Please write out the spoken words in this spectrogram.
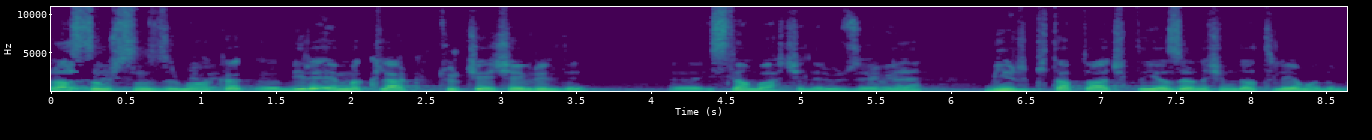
Rastlamışsınızdır Evet. muhakkak. Ee, Biri Emma Clark, Türkçe'ye çevrildi. Ee, İslam bahçeleri üzerine. Evet. Bir kitap daha çıktı. Yazarını şimdi hatırlayamadım.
